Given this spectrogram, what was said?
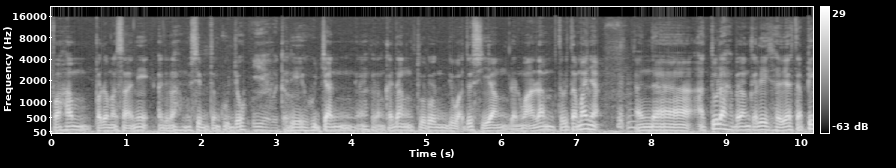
faham pada masa ini adalah musim tengkujuh ya, betul. jadi hujan eh, kadang-kadang turun di waktu siang dan malam terutamanya dan uh, itulah barangkali saya tapi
